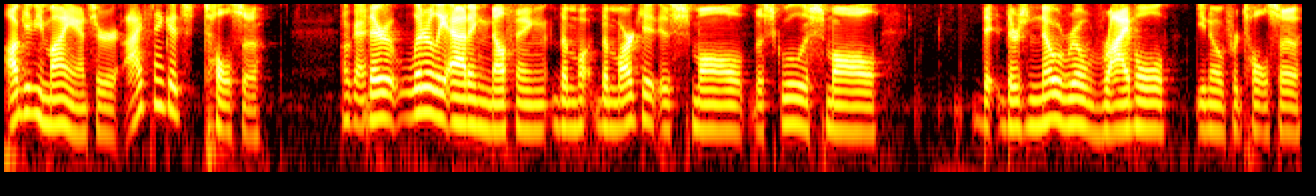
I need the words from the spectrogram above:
I'll give you my answer. I think it's Tulsa. Okay. They're literally adding nothing. the The market is small. The school is small. There's no real rival, you know, for Tulsa.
